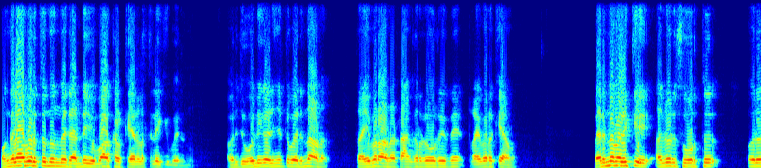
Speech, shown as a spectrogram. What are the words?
മംഗലാപുരത്ത് നിന്ന് രണ്ട് യുവാക്കൾ കേരളത്തിലേക്ക് വരുന്നു. അവർ ജോലി കഴിഞ്ഞിട്ട് വരുന്നതാണ്. ഡ്രൈവറാണ് ടാങ്കർ ലോറിയുടെ ഡ്രൈവറൊക്കെയാണ്. വരുന്ന വഴിക്ക് അതിലൊരു സുഹൃത്ത് ഒരു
